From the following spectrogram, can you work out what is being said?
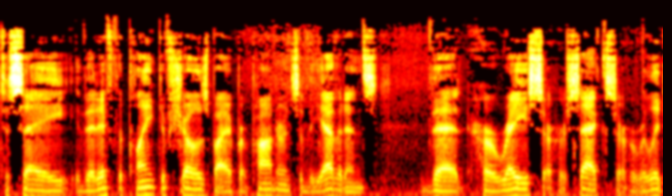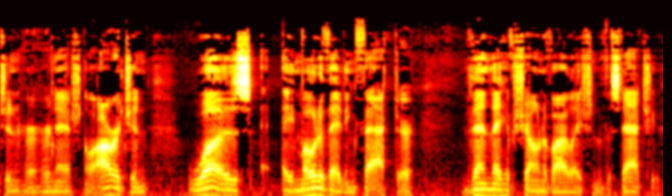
to say that if the plaintiff shows by a preponderance of the evidence that her race or her sex or her religion or her national origin was a motivating factor, then they have shown a violation of the statute.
